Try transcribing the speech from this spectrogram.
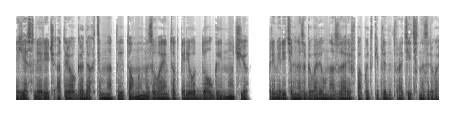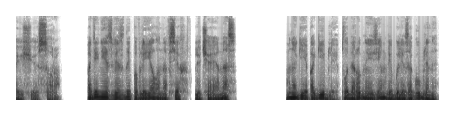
Если речь о трех годах темноты, то мы называем тот период долгой ночью, примирительно заговорил Назарев в попытке предотвратить назревающую ссору. Падение звезды повлияло на всех, включая нас. Многие погибли, плодородные земли были загублены,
